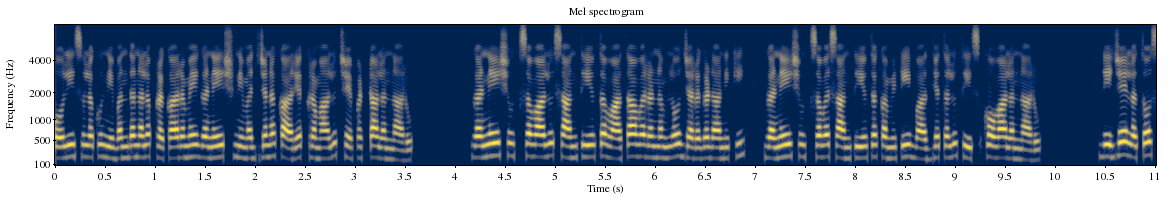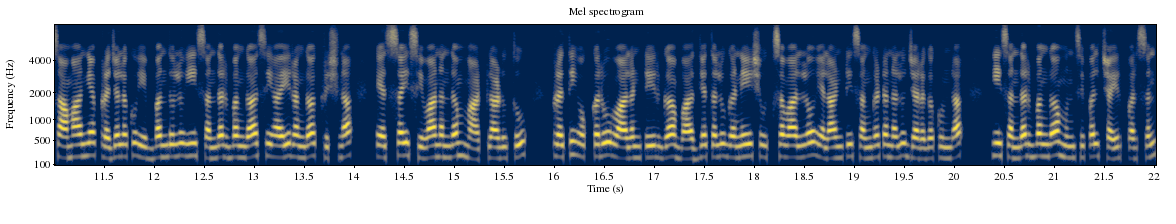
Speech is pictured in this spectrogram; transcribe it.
పోలీసులకు నిబంధనల ప్రకారమే గణేష్ నిమజ్జన కార్యక్రమాలు చేపట్టాలన్నారు. గణేష్ ఉత్సవాలు శాంతియుత వాతావరణంలో జరగడానికి గణేష్ ఉత్సవ శాంతియుత కమిటీ బాధ్యతలు తీసుకోవాలన్నారు. డీజేలతో సామాన్య ప్రజలకు ఇబ్బందులు ఈ సందర్భంగా సిఐ రంగా కృష్ణ ఎస్ఐ శివానందం మాట్లాడుతూ ప్రతి ఒక్కరూ వాలంటీర్గా బాధ్యతలు గణేష్ ఉత్సవాల్లో ఎలాంటి సంఘటనలు జరగకుండా ఈ సందర్భంగా మున్సిపల్ చైర్పర్సన్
